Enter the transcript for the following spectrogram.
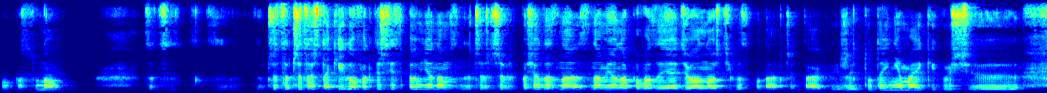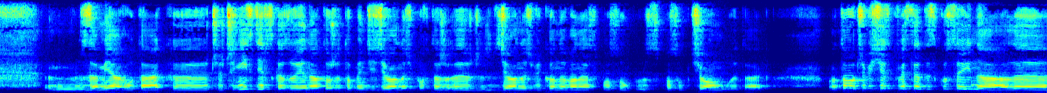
po prostu no, czy, czy coś takiego faktycznie spełnia nam, czy, czy posiada zna, znamiona prowadzenia działalności gospodarczej, tak? Jeżeli tutaj nie ma jakiegoś e, zamiaru, tak? E, czy, czy nic nie wskazuje na to, że to będzie działalność, e, działalność wykonywana w sposób, w sposób ciągły, tak? No to oczywiście jest kwestia dyskusyjna, ale,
